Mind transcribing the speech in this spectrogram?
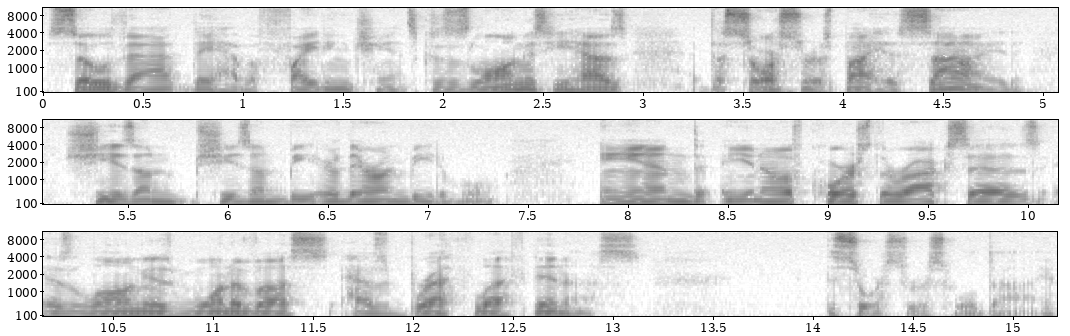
so that they have a fighting chance. Because as long as he has the sorceress by his side she is un she is unbeat or they're unbeatable. And you know, of course, The Rock says, as long as one of us has breath left in us, the sorceress will die.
